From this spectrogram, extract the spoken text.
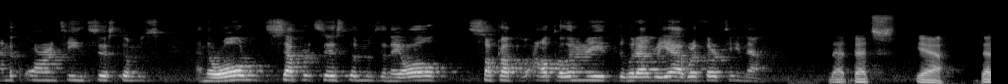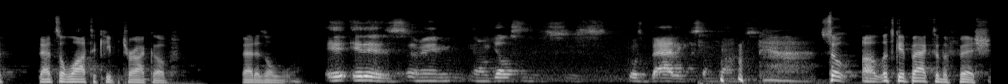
and the quarantine systems, and they're all separate systems, and they all suck up alkalinity, whatever. Yeah, we're 13 now. That that's yeah that that's a lot to keep track of. That is a. it, it is. I mean, you know, Yeltsin's goes batty sometimes. so uh, let's get back to the fish.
